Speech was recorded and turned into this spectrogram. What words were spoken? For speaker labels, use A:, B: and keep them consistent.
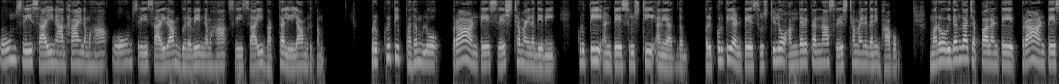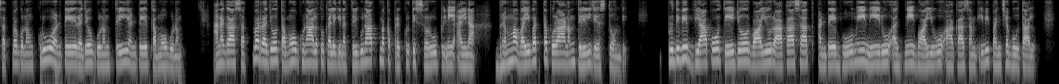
A: ఓం శ్రీ సాయినాథాయ నమ. ఓం శ్రీ సాయిరాం గురవే నమ. శ్రీ సాయి భక్త లీలామృతం. ప్రకృతి పదంలో ప్ర అంటే శ్రేష్టమైనదని కృతి అంటే సృష్టి అని అర్థం. ప్రకృతి అంటే సృష్టిలో అందరికన్నా శ్రేష్టమైనదని భావం. మరో విధంగా చెప్పాలంటే ప్ర అంటే సత్వగుణం క్రూ అంటే రజోగుణం త్రి అంటే తమో గుణం అనగా సత్వరజో తమో గుణాలకు కలిగిన త్రిగుణాత్మక ప్రకృతి స్వరూపిణి అయిన బ్రహ్మ వైవర్త పురాణం తెలియజేస్తోంది. పృథివీ వ్యాపో తేజో వాయుర్ ఆకాశాత్ అంటే భూమి నీరు అగ్ని వాయువు ఆకాశం ఇవి పంచభూతాలు.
